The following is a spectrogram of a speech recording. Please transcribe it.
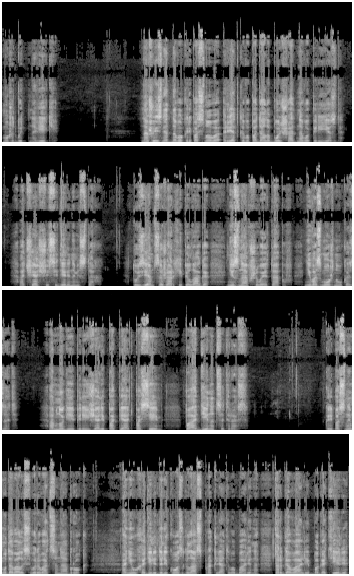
может быть, навеки. На жизнь одного крепостного редко выпадало больше одного переезда, а чаще сидели на местах. Туземца же архипелага, не знавшего этапов, невозможно указать. А многие переезжали по пять, по семь, по одиннадцать раз. Крепостным удавалось вырываться на оброк. Они уходили далеко с глаз проклятого барина, торговали, богатели,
